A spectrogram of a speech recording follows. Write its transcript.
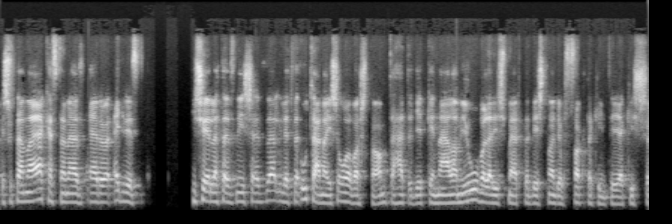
és utána elkezdtem ez, erről egyrészt kísérletezni is ezzel, illetve utána is olvastam, tehát egyébként nálam jóval elismertebb és nagyobb szaktekintélyek is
